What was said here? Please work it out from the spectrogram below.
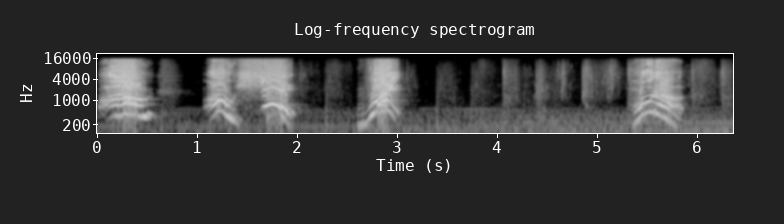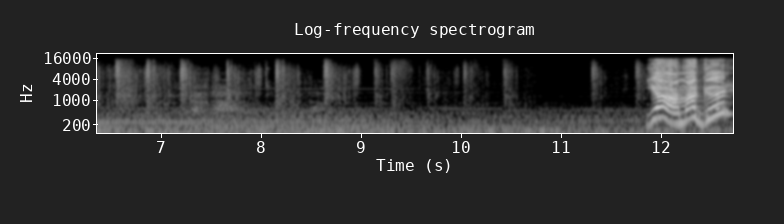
Oh! Oh, shit! What? Hold up! Yo, am I good?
